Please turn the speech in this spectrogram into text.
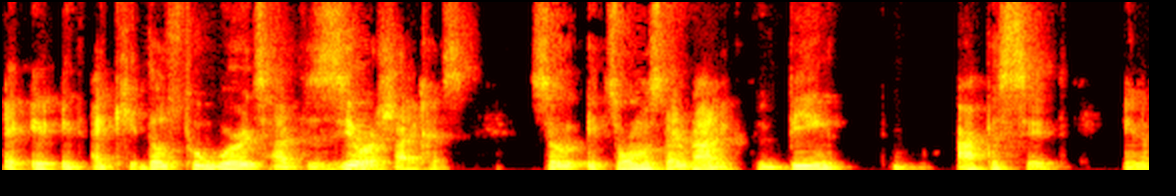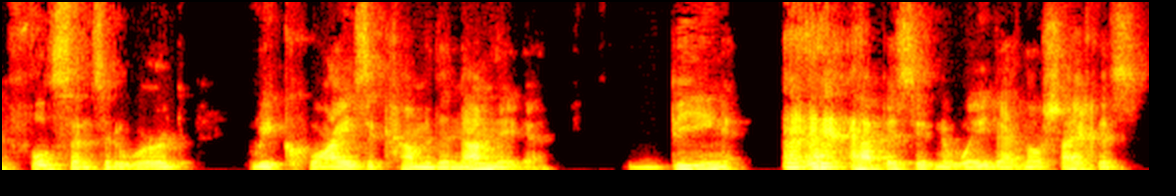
it, I can't, those two words have zero shaykhs. So it's almost ironic. Being opposite in a full sense of the word requires a common denominator. Being opposite in a way that no shaykhs.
